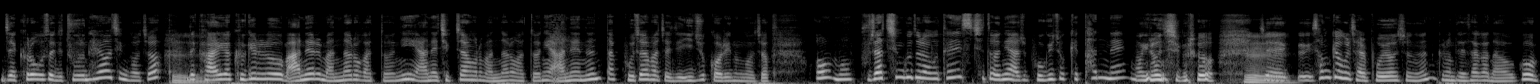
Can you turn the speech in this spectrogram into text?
이제 그러고서 이제 둘은 헤어진 거죠. 근데 음. 가희가 그 길로 아내를 만나러 갔더니 아내 직장으로 만나러 갔더니 아내는 딱 보자마자 이제 이죽거리는 거죠. 어 뭐 부자 친구들하고 테니스 치더니 아주 보기 좋게 탔네. 뭐 이런 식으로 음. 이제 그 성격을 잘 보여주는 그런 대사가 나오고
